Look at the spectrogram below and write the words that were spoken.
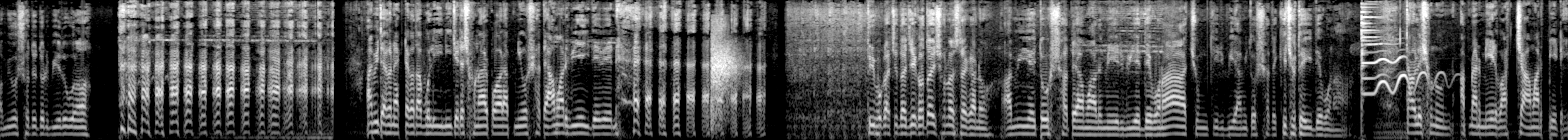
আমি ওর সাথে তোর বিয়ে দেবো না। আমি তখন একটা কথা বলি নিজেটা শোনার পর আপনি ওর সাথে আমার বিয়েই দেবেন। তুই কাছে যে কথাই শোনাস না কেন? আমি তোর সাথে আমার মেয়ের বিয়ে দেবো না চুমকির বিয়ে আমি তোর সাথে কিছুতেই দেবো না। তাহলে শুনুন আপনার মেয়ের বাচ্চা আমার পেটে।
